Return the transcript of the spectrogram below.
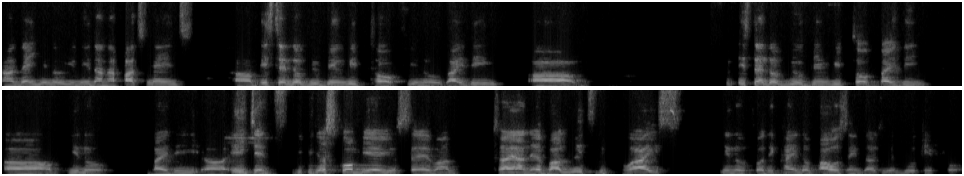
and then you know you need an apartment. Um, instead of you being ripped off, you know, by the um, instead of you being ripped off by the um, you know by the uh, agents, you can just come here yourself and try and evaluate the price, you know, for the kind of housing that you're looking for.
